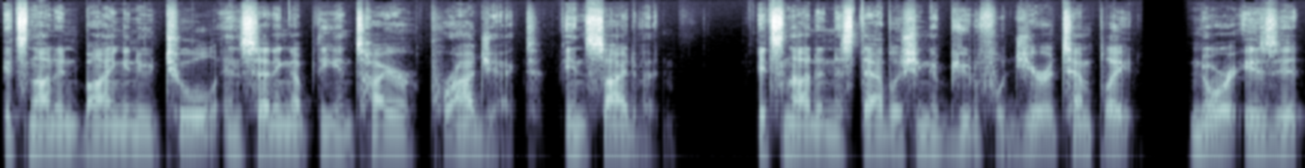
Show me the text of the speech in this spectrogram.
It's not in buying a new tool and setting up the entire project inside of it. It's not in establishing a beautiful Jira template, nor is it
